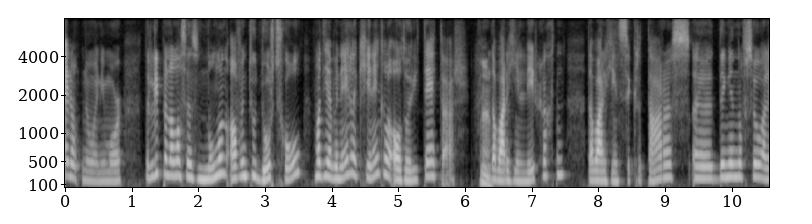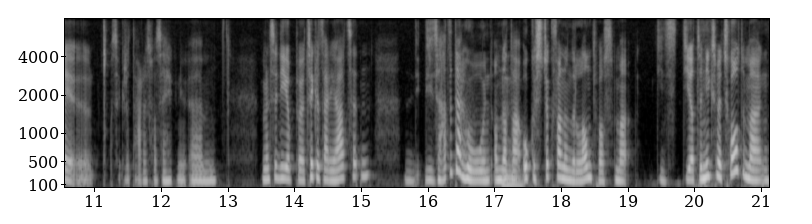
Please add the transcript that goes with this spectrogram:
I don't know anymore. Er liepen alleszins nonnen af en toe door school, maar die hebben eigenlijk geen enkele autoriteit daar. Ja. Dat waren geen leerkrachten, dat waren geen secretaris-dingen of zo. Allee, eh, secretaris, wat zeg ik nu? Ehm, mensen die op het secretariaat zitten, die, die zaten daar gewoon, omdat dat Hmm. ook een stuk van hun land was. Maar die, die hadden niks met school te maken.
